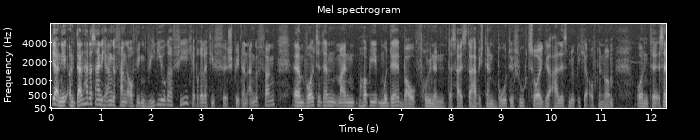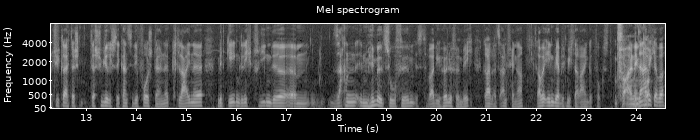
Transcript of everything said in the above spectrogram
ja, nee, und dann hat es eigentlich angefangen, auch wegen Videografie. Ich habe relativ äh, spät dann angefangen, ähm, wollte dann mein Hobby Modellbau frönen. Das heißt, da habe ich dann Boote, Flugzeuge, alles Mögliche aufgenommen. Und äh, ist natürlich gleich das, das Schwierigste, kannst du dir vorstellen, ne? kleine, mit Gegenlicht fliegende ähm, Sachen im Himmel zu filmen, ist, war die Hölle für mich, gerade als Anfänger. Aber irgendwie habe ich mich da reingefuchst. Vor allen Dingen bra aber,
